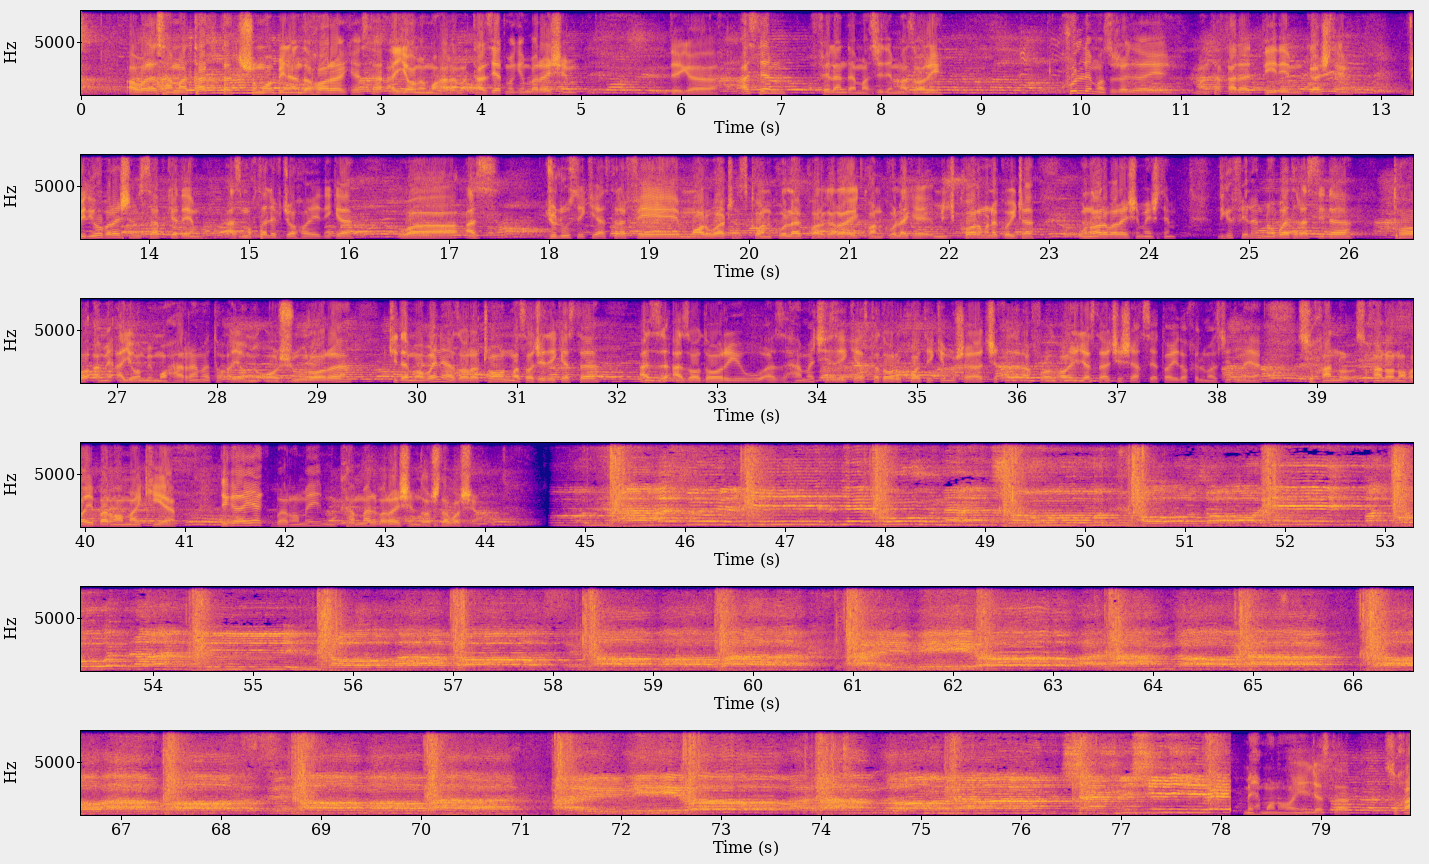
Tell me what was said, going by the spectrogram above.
اول از همه تک تک شما بیننده ها را که است ایام محرم تعذیت میگیم برایشیم دیگه هستیم فعلا در مسجد مزاری. کل مساجد منطقه را دیدیم گشتیم. ویدیو برایشم ثبت کردیم از مختلف جاهای دیگه و از جلوسی که از طرف ماروت از کانکولا کارگرای کانکولا که کارمون کویتا اونا رو برایش میشتیم دیگه فعلا نوبت رسیده تا امی ایام محرم تا ایام آشورا را که در مابین هزارتان مساجدی که از ازاداری و از همه چیزی که از تدارکاتی که میشه چقدر افرادهای اینجا چه شخصیت های داخل مسجد میه سخن سخنرانه های برنامه کیه؟ دیگه یک برنامه مکمل برایشیم داشته باشیم.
